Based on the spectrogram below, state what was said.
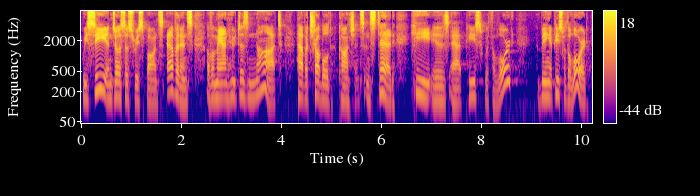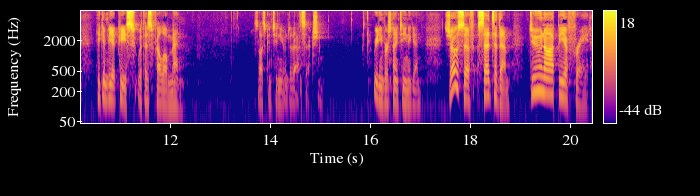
We see in Joseph's response evidence of a man who does not have a troubled conscience. Instead, he is at peace with the Lord being at peace with the Lord, he can be at peace with his fellow men. So let's continue into that section. Reading verse 19 again. Joseph said to them, Do not be afraid,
